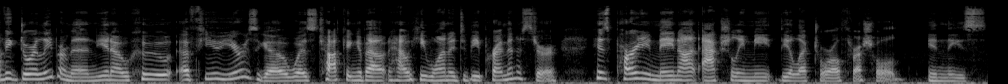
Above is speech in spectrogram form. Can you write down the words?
Avigdor Lieberman, you know, who a few years ago was talking about how he wanted to be prime minister, his party may not actually meet the electoral threshold in these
